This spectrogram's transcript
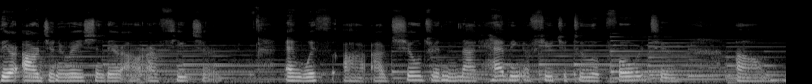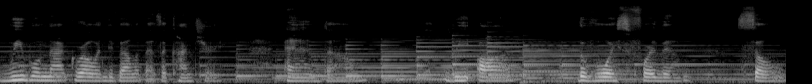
they're our generation, they're our, our future. And with our, our, children not having a future to look forward to, um, we will not grow and develop as a country and um, we are the voice for them. So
